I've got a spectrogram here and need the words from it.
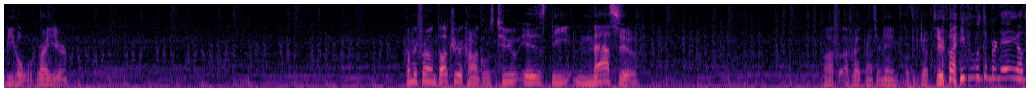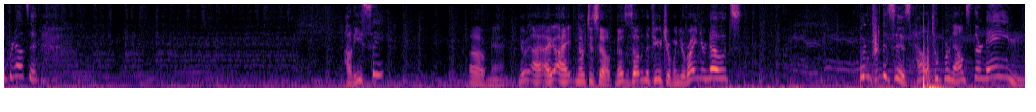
behold right here. Coming from Valkyria Chronicles 2 is the massive. Oh, I, forgot to pronounce her name. I'll it up too. I even looked up her name. How to pronounce it? Alice? Oh man. I, I, I, note to self. Note to self in the future when you're writing your notes. Put in parentheses how to pronounce their name.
